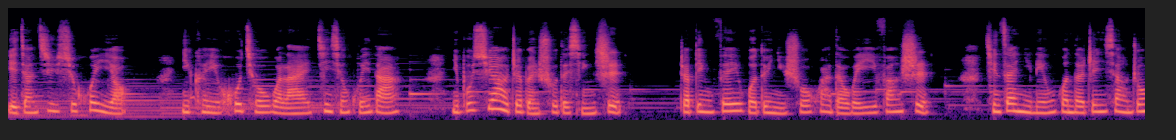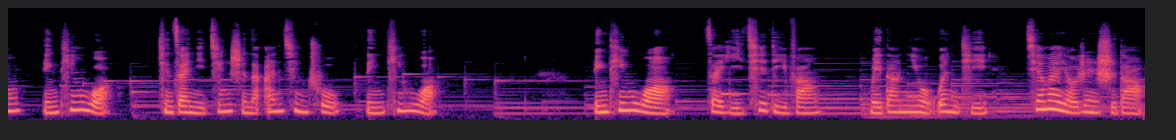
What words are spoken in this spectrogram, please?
也将继续会有。你可以呼求我来进行回答。你不需要这本书的形式，这并非我对你说话的唯一方式。请在你灵魂的真相中聆听我，请在你精神的安静处聆听我，聆听我在一切地方。每当你有问题，千万要认识到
